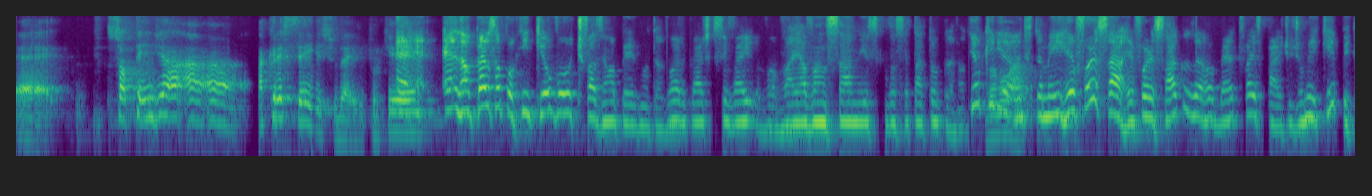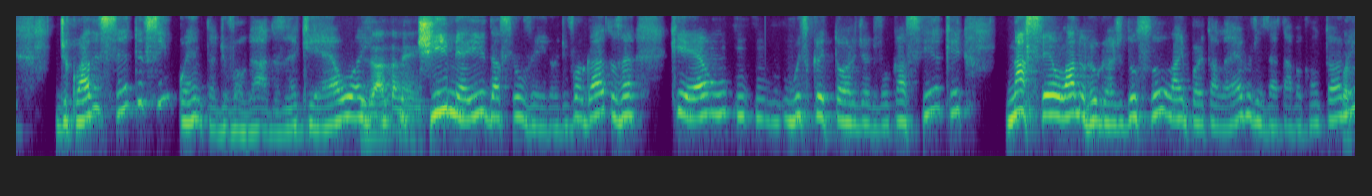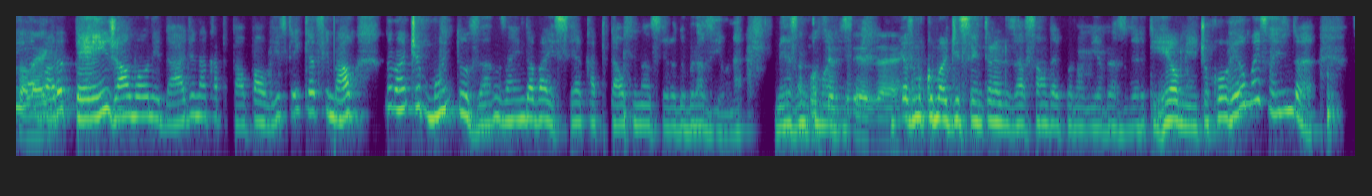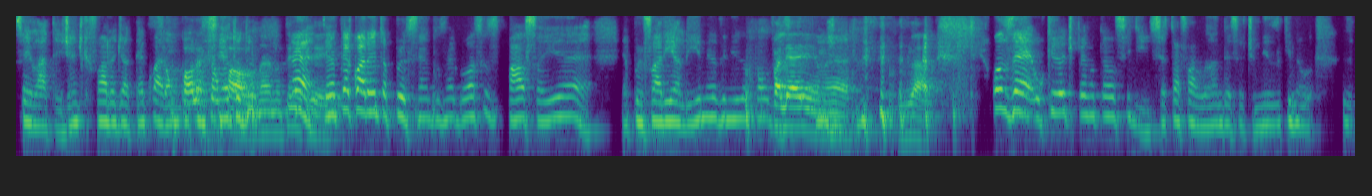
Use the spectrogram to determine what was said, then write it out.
É, só tende a, a, a, crescer isso daí, porque... É, é, não, pera só um pouquinho que eu vou te fazer uma pergunta agora, que eu acho que você vai, vai avançar nisso que você está tocando. Eu queria antes também reforçar, reforçar que o Zé Roberto faz parte de uma equipe de quase 150 advogados, né, que é o, o time aí da Silveira Advogados, né, que é um, um, um escritório de advocacia que Nasceu lá no Rio Grande do Sul, lá em Porto Alegre, o José estava contando, Porto e Alegre. agora tem já uma unidade na capital paulista e que, afinal, durante muitos anos ainda vai ser a capital financeira do Brasil, né? Mesmo, com, com uma, certeza, é. mesmo com uma descentralização da economia brasileira que realmente ocorreu, mas ainda, sei lá, tem gente que fala de até 40%. São Paulo é São Paulo, do, né? Não tem é, jeito. tem até 40% dos negócios passa aí, é, é por Faria Lima e Avenida Paulista. Faria Lima, é. Exato. Ô Zé, o que eu ia te perguntar é o seguinte: você está falando desse otimismo que não,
